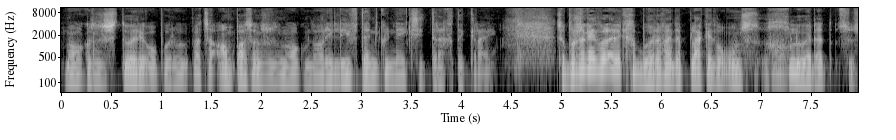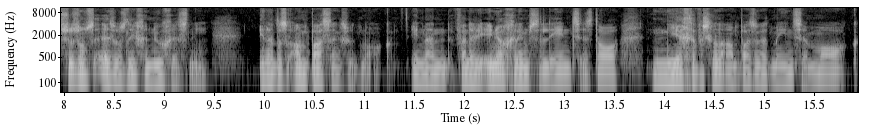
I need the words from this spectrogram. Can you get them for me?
maak ons 'n storie op oor wat se aanpassings ons moet maak om daardie liefde en koneksie terug te kry. So persoonlikheid word eintlik gebore van 'n plek uit waar ons glo dat soos ons is, ons nie genoeg is nie en dat ons aanpassings moet maak. En dan vanuit die Enneagram se lens is daar nege verskillende aanpassings wat mense maak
